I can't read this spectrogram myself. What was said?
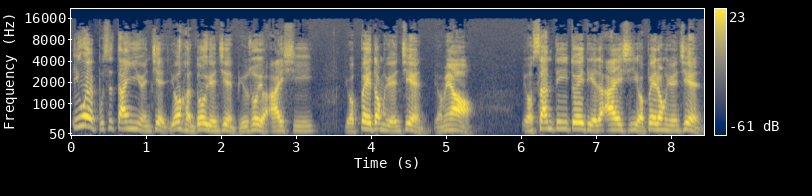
因为不是单一元件，有很多元件，比如说有 IC，有被动元件，有没有？有三 D 堆叠的 IC，有被动元件，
